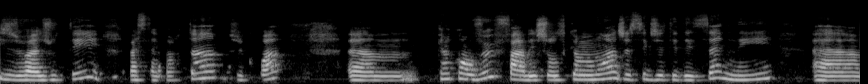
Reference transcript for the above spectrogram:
je vais ajouter, parce que c'est important, je crois, euh, quand on veut faire des choses comme moi, je sais que j'étais des années à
